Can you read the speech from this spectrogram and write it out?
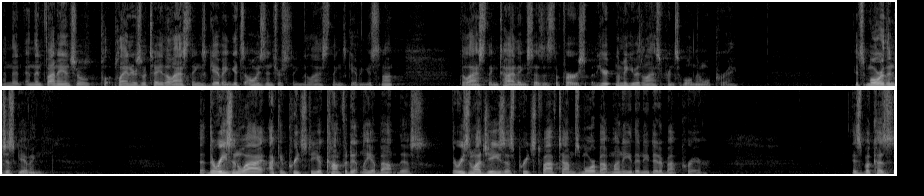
And then, and then financial planners would tell you the last thing's giving. It's always interesting, the last thing's giving. It's not the last thing. Tithing says it's the first. But here, let me give you the last principle and then we'll pray. It's more than just giving. The reason why I can preach to you confidently about this, the reason why Jesus preached five times more about money than he did about prayer, is because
